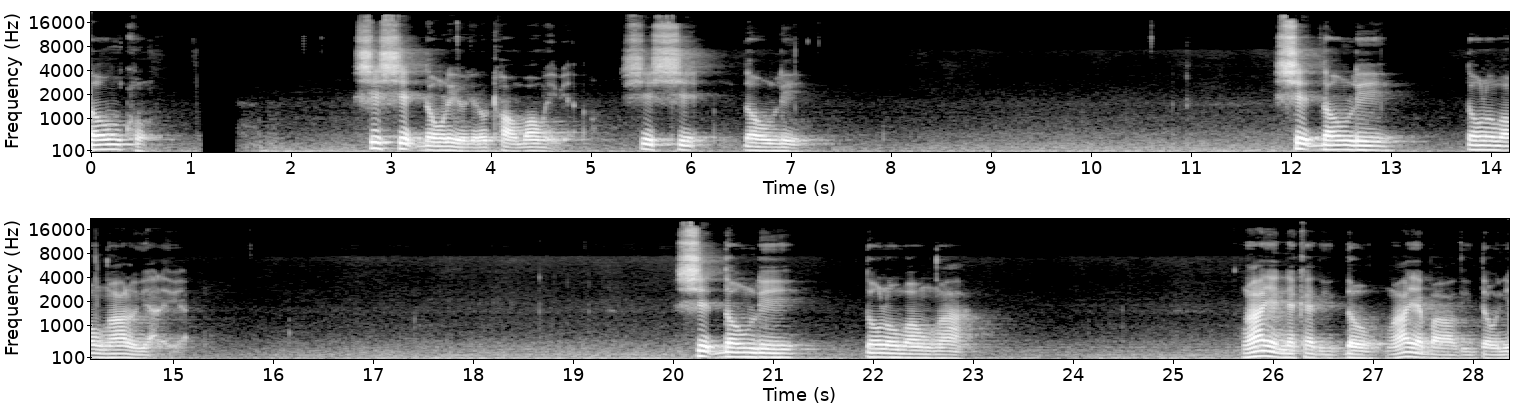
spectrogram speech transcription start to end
သုံးခွန်ရှစ်ရှစ်သုံးလေးကိုကျွန်တော်ထောင်ပေါင်းမယ်ဗျရှစ်ရှစ်သုံးလေးရှစ်သုံးလေးသုံးလုံးပေါင်း9လို့ရတယ်ဗျ ရှစ်သုံးလေးသုံးလုံးပေါင်း9 9ရဲ့နှက်ခတ်ဒီ3 9ရဲ့ပါဒီ3ည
